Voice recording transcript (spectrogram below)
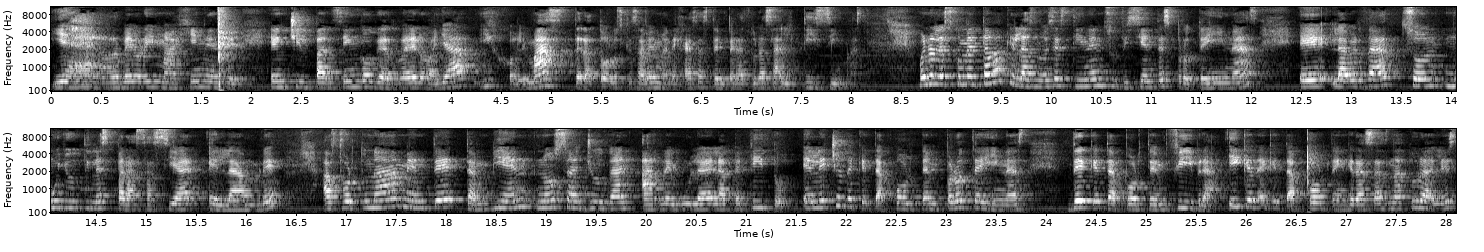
hierve, ahora imagínense, en Chilpancingo Guerrero, allá, híjole, máster a todos los que saben manejar esas temperaturas altísimas. Bueno, les comentaba que las nueces tienen suficientes proteínas. Eh, la verdad son muy útiles para saciar el hambre. Afortunadamente también nos ayudan a regular el apetito. El hecho de que te aporten proteínas, de que te aporten fibra y que de que te aporten grasas naturales,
